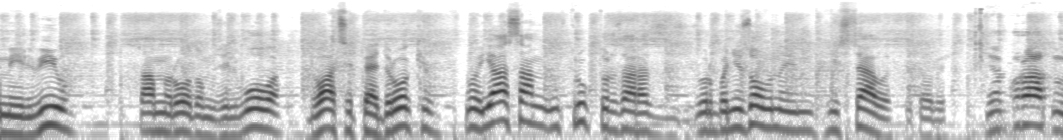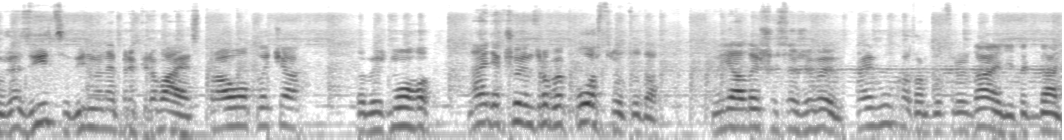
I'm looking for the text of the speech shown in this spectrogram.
мій Львів, сам родом зі Львова, 25 років. Ну, я сам інструктор зараз з урбанізованої місцевості. Тобі. Я акуратно вже звідси він мене прикриває з правого плеча, тобі ж мого. Навіть якщо він зробить постріл туди, ну я лишуся живим. Хай вуха там постраждають і так далі.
